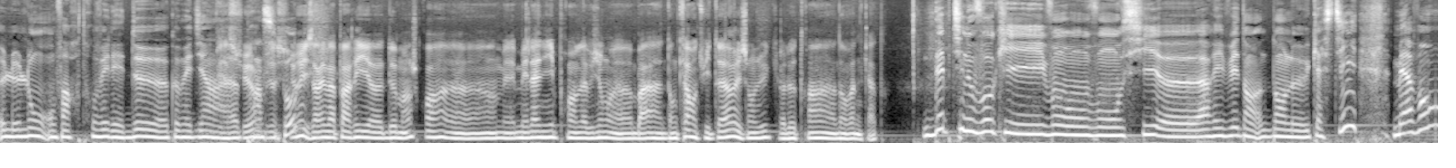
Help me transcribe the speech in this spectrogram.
le long, on va retrouver les deux euh, comédiens Bien euh, bien principaux. sûr. Ils arrivent à Paris demain, je crois. Euh, mais Mélanie prend l'avion bah, dans 48 heures et Jean-Luc le train dans 24. Des petits nouveaux qui vont, vont aussi euh, arriver dans, dans le casting. Mais avant,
